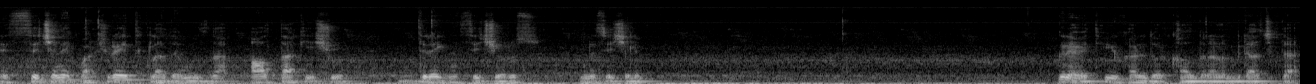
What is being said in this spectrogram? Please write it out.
e, seçenek var. Şuraya tıkladığımızda alttaki şu direktini seçiyoruz. Bunu seçelim. Gravity yukarı doğru kaldıralım birazcık da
